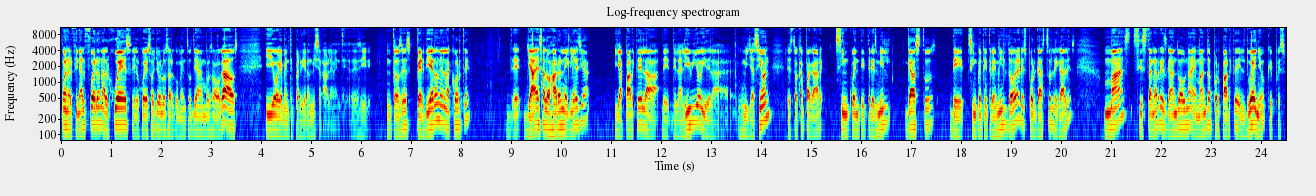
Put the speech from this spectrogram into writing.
Bueno, al final fueron al juez, el juez oyó los argumentos de ambos abogados y obviamente perdieron miserablemente. Es decir, entonces perdieron en la corte, ya desalojaron la iglesia y aparte de la, del alivio y de la humillación, les toca pagar 53 mil gastos de 53 mil dólares por gastos legales más se están arriesgando a una demanda por parte del dueño, que pues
